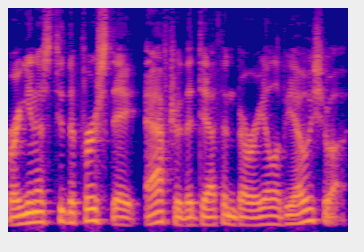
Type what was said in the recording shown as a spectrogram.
bringing us to the first day after the death and burial of Yahushua.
